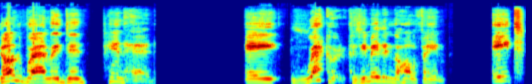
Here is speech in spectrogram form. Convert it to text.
Doug Bradley did Pinhead a record because he made it in the Hall of Fame. Eight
